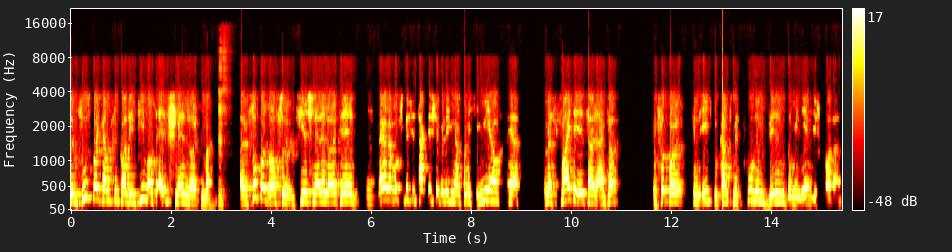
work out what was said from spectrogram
So im Fußball kannst du quasi ein Team aus elf schnellen Leuten machen. Hm. Aber im Football brauchst du vier schnelle Leute. Ja, da musst du ein bisschen taktisch überlegen, dann von der Chemie auch her. Und das zweite ist halt einfach, im Football finde ich, du kannst mit purem Willen dominieren die Sportart.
